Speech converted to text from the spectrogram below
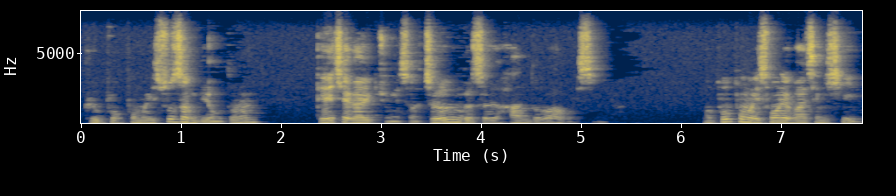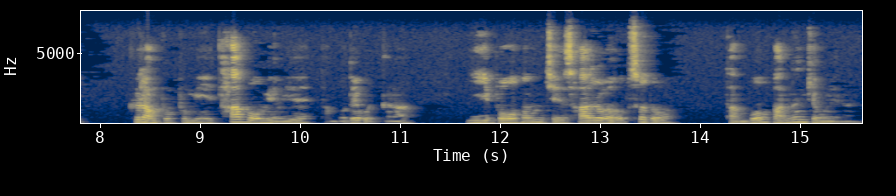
그 부품의 수선 비용 또는 대체 가액 중에서 적은 것을 한도로 하고 있습니다. 어, 부품의 손해 발생 시 그러한 부품이 타 보험에 의해 담보되고 있거나 이 보험 제4조가 없어도 담보받는 경우에는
